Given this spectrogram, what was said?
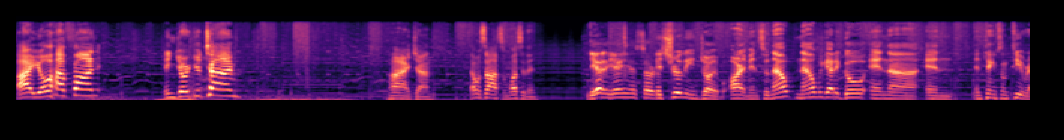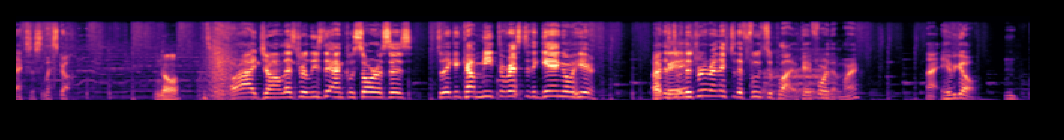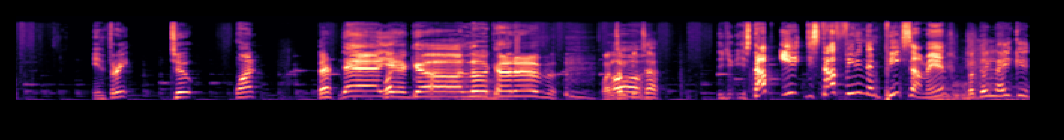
right, you all have fun. Enjoy your time. All right, John. That was awesome, wasn't it? Yeah, yeah, yeah, sort of. It's truly enjoyable. All right, man. So now, now we gotta go and uh, and and tame some T-Rexes. Let's go. No. All right, John. Let's release the Ankylosauruses. So they can come meet the rest of the gang over here. All right, Okay. do it right next to the food supply, okay, for them, all right? All right, here we go. In- three, two, one. There. There What? you go. Look at him. Want Oh. some pizza? You, you stop eating. Stop feeding them pizza, man. But they like it.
